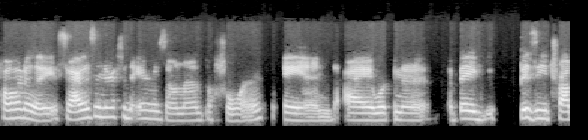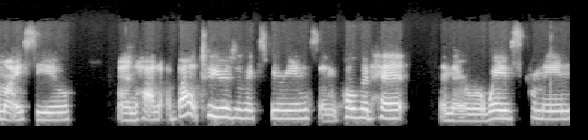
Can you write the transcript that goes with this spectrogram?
Totally. So I was a nurse in Arizona before, and I work in a, a big, busy trauma ICU and had about two years of experience and COVID hit and there were waves coming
